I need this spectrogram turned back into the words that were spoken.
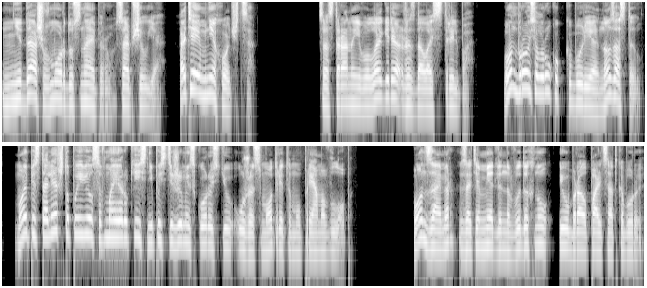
«Не дашь в морду снайперу», — сообщил я. «Хотя и мне хочется». Со стороны его лагеря раздалась стрельба. Он бросил руку к кобуре, но застыл. Мой пистолет, что появился в моей руке с непостижимой скоростью, уже смотрит ему прямо в лоб. Он замер, затем медленно выдохнул и убрал пальцы от кобуры.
